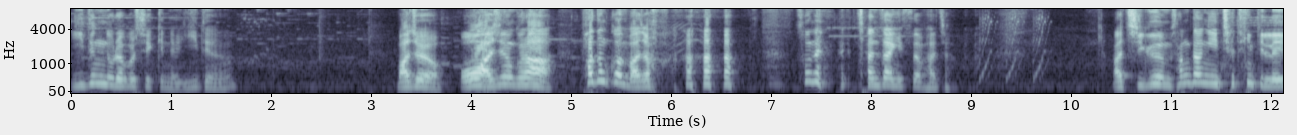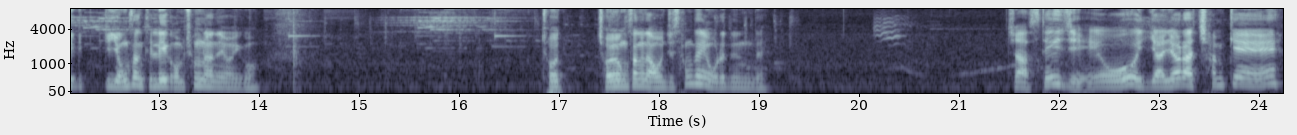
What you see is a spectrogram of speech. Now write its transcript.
2등 노려볼 수 있겠네요. 2등. 맞아요. 오 아시는구나. 파동권 맞아. 손에 잔상 있어 맞아 아 지금 상당히 채팅 딜레이 이 영상 딜레이가 엄청나네요 이거. 저저 영상 나온 지 상당히 오래됐는데. 자 스테이지. 오 열려라 참깨.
